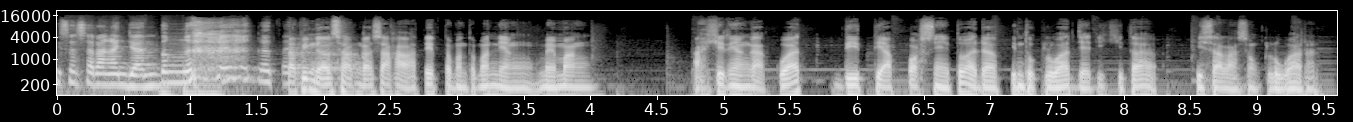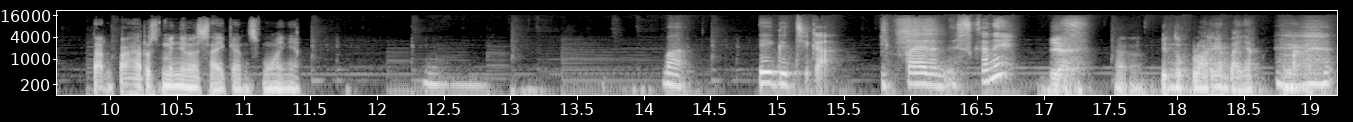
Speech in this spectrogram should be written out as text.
Bisa serangan jantung katanya. Tapi nggak usah nggak usah khawatir teman-teman yang memang akhirnya nggak kuat di tiap posnya itu ada pintu keluar jadi kita bisa langsung keluar tanpa harus menyelesaikan semuanya. うんまあ出口がいっぱいあるんですかね Ya. Pintu keluarnya banyak. Tenang.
